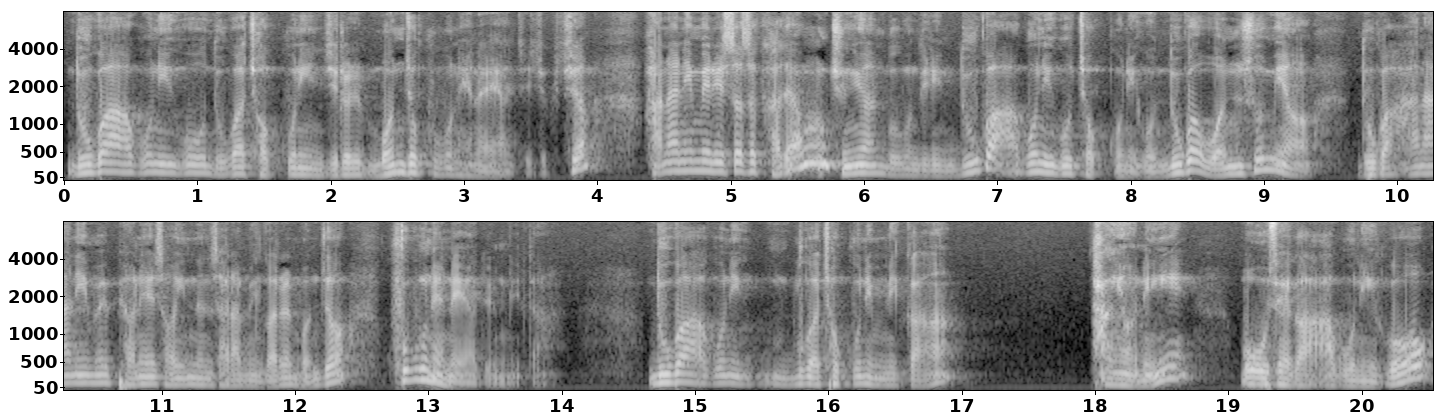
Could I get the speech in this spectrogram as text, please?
누가 아군이고 누가 적군인지를 먼저 구분해놔야지. 그렇죠? 하나님에 있어서 가장 중요한 부분들이 누가 아군이고 적군이고 누가 원수며 누가 하나님의 편에 서 있는 사람인가를 먼저 구분해내야 됩니다. 누가 아군이 누가 적군입니까? 당연히 모세가 아군이고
